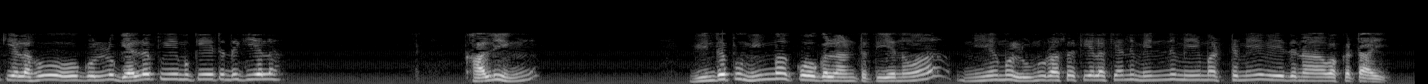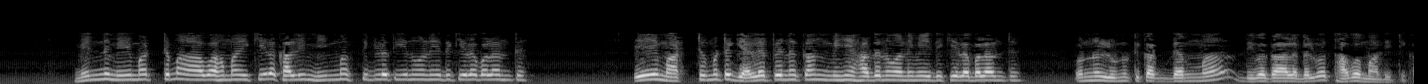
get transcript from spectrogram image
කියලා හෝ ඕගොල්ලෝ ගැළපුවේ මොකේටද කියලා කලින් විඳපු මිම්මක් ඕගලන්ට තියෙනවා නියම ලුණු රස කියලා කියන්නේ මෙන්න මේ මට්ටමේ වේදනාවකටයි මෙන්න මේ මට්ටම ආවහමයි කියලා කලින් මිම්මක් තිබිලා තියෙනව නේද කියලා බලන්න ඒ මට්ටමට ගැළපෙනකන් මෙහි හදනව නෙමෙයිද කියලා බලන්න. ඔන්න ලුණු ටිකක් දැම්මා දිව ගාලා බැලුවා තව මදි ටිකක්.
